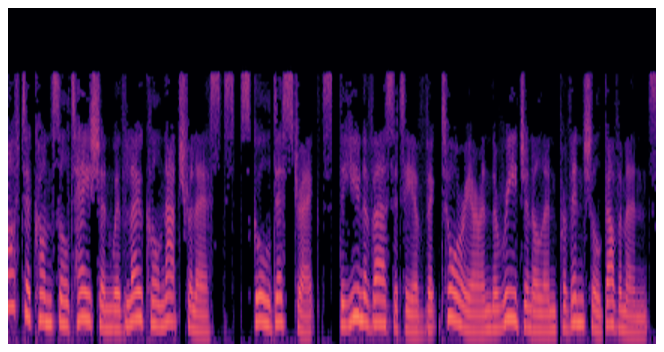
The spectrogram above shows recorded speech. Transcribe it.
After consultation with local naturalists, school districts, the University of Victoria and the regional and provincial governments,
